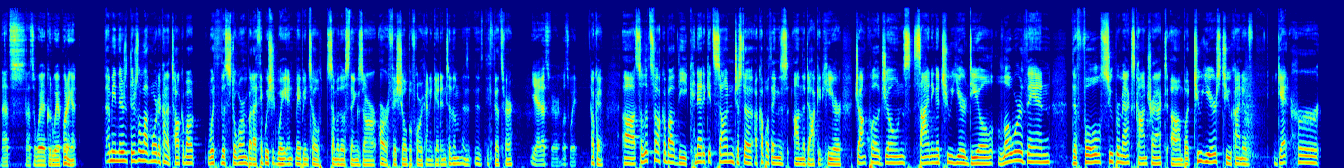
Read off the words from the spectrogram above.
That's that's a way a good way of putting it. I mean, there's there's a lot more to kind of talk about with the storm, but I think we should wait and maybe until some of those things are are official before we kind of get into them. Is, is, think that's fair? Yeah, that's fair. Let's wait. Okay. Uh, so let's talk about the Connecticut Sun. Just a, a couple things on the docket here. Jonquel Jones signing a two-year deal, lower than the full supermax contract, um, but two years to kind of get her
